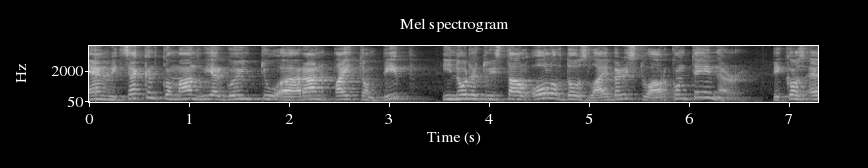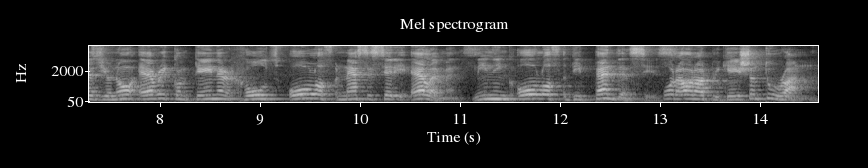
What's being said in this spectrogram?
And with second command, we are going to uh, run python pip in order to install all of those libraries to our container. Because as you know, every container holds all of necessary elements, meaning all of dependencies for our application to run.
